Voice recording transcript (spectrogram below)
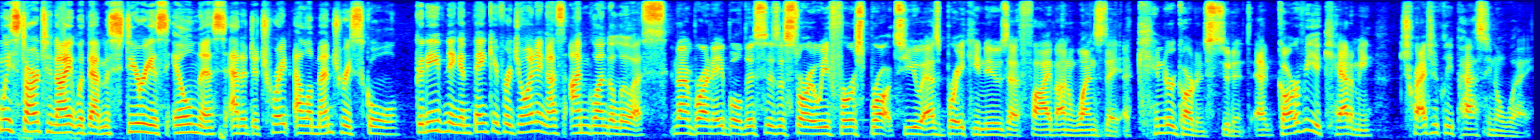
We start tonight with that mysterious illness at a Detroit elementary school. Good evening and thank you for joining us. I'm Glenda Lewis. And I'm Brian Abel. This is a story we first brought to you as breaking news at 5 on Wednesday. A kindergarten student at Garvey Academy tragically passing away.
